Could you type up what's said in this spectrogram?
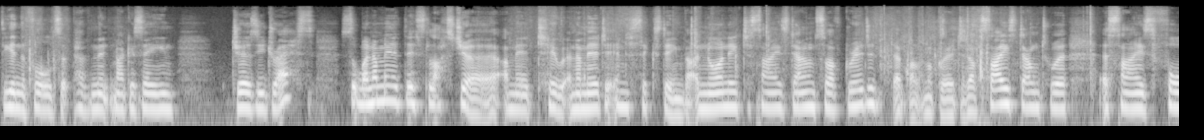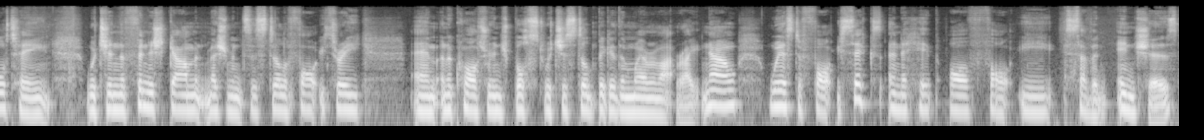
the In the Folds at Peppermint magazine jersey dress. So when I made this last year, I made two and I made it in a 16, but I know I need to size down. So I've graded, uh, well, not graded, I've sized down to a, a size 14, which in the finished garment measurements is still a 43 um, and a quarter inch bust, which is still bigger than where I'm at right now. Waist of 46 and a hip of 47 inches.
